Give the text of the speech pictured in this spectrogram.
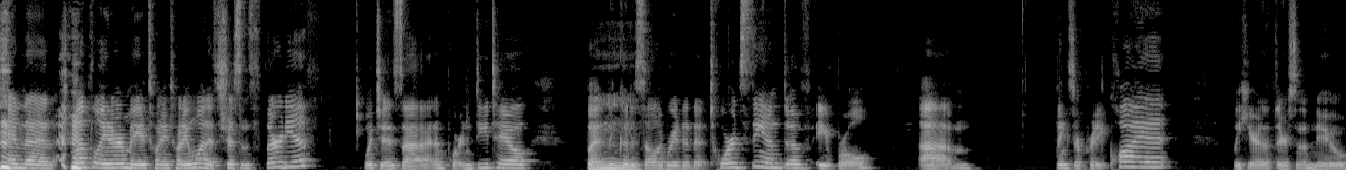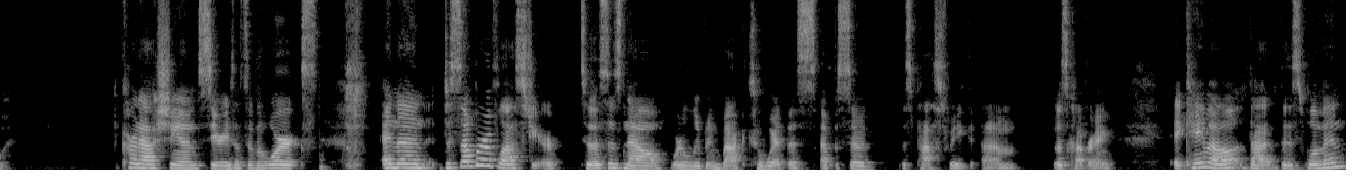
And then a month later, May of 2021, it's Tristan's 30th, which is uh, an important detail, but they could have Mm. celebrated it towards the end of April. Um, things are pretty quiet. We hear that there's a new Kardashian series that's in the works. And then December of last year, so this is now, we're looping back to where this episode this past week um, was covering. It came out that this woman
